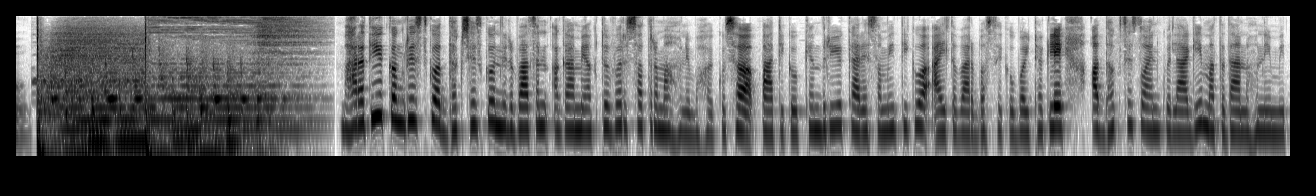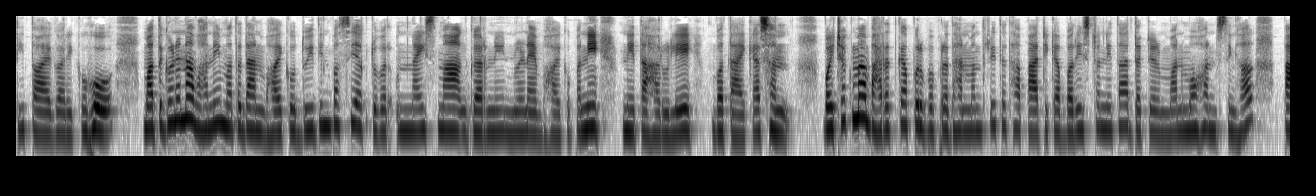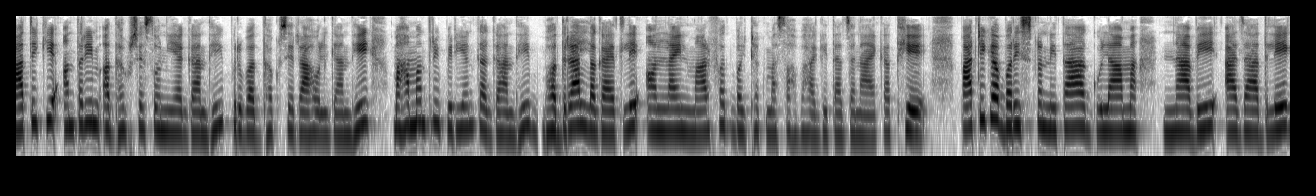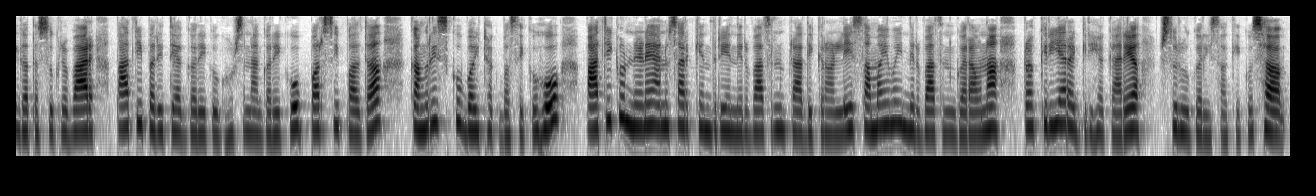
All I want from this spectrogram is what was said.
भारतीय कंग्रेसको अध्यक्षको निर्वाचन आगामी अक्टोबर सत्रमा हुने भएको छ। पार्टीको केन्द्रीय कार्य समितिको आइतबार बसेको बैठकले अध्यक्ष चयनको लागि मतदान हुने मिति तय गरेको हो। मतगणना भने मतदान भएको दुई दिनपछि अक्टोबर उन्नाइसमा गर्ने निर्णय भएको पनि नेताहरूले बताएका छन्। बैठकमा भारतका पूर्व प्रधानमन्त्री तथा पार्टीका वरिष्ठ नेता डाक्टर मनमोहन सिंह पार्टीकी अन्तरिम अध्यक्ष सोनिया गान्धी पूर्व अध्यक्ष राहुल गान्धी महामन्त्री प्रियङ्का गान्धी भद्राल लगायतले अनलाइन मार्फत बैठकमा सहभागिता जनाएका थिए। पार्टीका वरिष्ठ नेता गुलाम नाबे आजादले गत शुक्रबार पार्टी परित्याग गरेको घोषणा गरेको पर्सिपल्ट कंग्रेसको बैठक बसेको हो। पार्टीको निर्णय अनुसार केन्द्रीय निर्वाचन प्राधिकरणले समयमै निर्वाचन गराउन प्रक्रिया र गृह कार्य सुरु गरिसकेको छ।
